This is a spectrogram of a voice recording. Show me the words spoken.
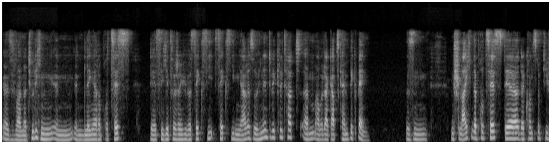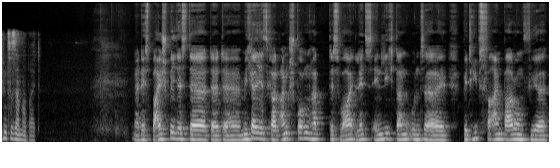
es war natürlich ein, ein, ein, längerer Prozess, der sich jetzt wahrscheinlich über sechs, sechs sieben Jahre so hinentwickelt hat, ähm, aber da gab es keinen Big Bang. Das ist ein, ein schleichender Prozess der, der konstruktiven Zusammenarbeit. Ja, das Beispiel, das der, der, der Michael jetzt gerade angesprochen hat, das war letztendlich dann unsere Betriebsvereinbarung für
